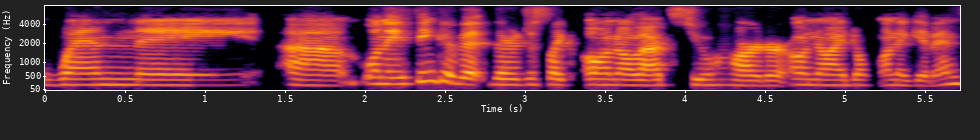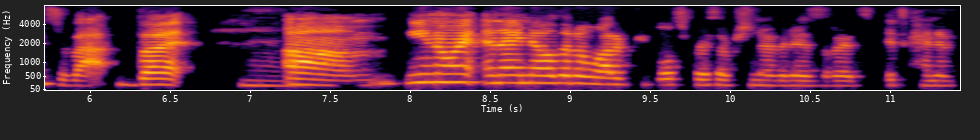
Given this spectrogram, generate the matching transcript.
when they um, when they think of it, they're just like, oh no, that's too hard, or oh no, I don't want to get into that. But Mm. Um, you know, and I know that a lot of people's perception of it is that it's it's kind of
